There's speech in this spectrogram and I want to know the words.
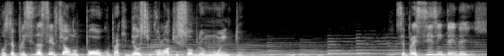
Você precisa ser fiel no pouco para que Deus te coloque sobre o muito. Você precisa entender isso.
